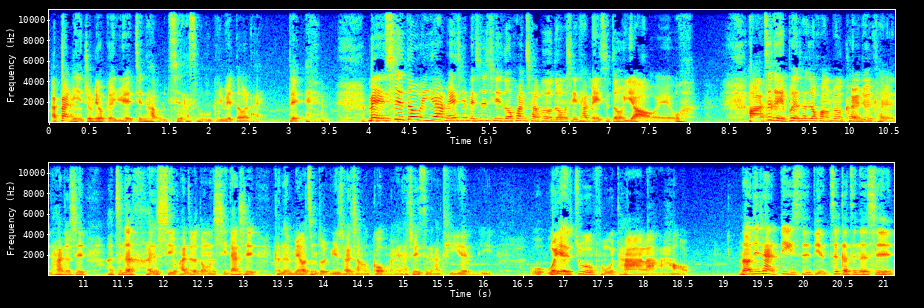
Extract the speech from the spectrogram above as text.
啊，半年也就六个月，见他五次，他是五个月都来？对，每次都一样，而且每次其实都换差不多的东西，他每次都要哎哇。好啊，这个也不能算是荒谬客人，就是可能他就是啊真的很喜欢这个东西，但是可能没有这么多预算想要购买，他就一直拿体验礼。我我也祝福他啦，好。然后接下来第四点，这个真的是，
